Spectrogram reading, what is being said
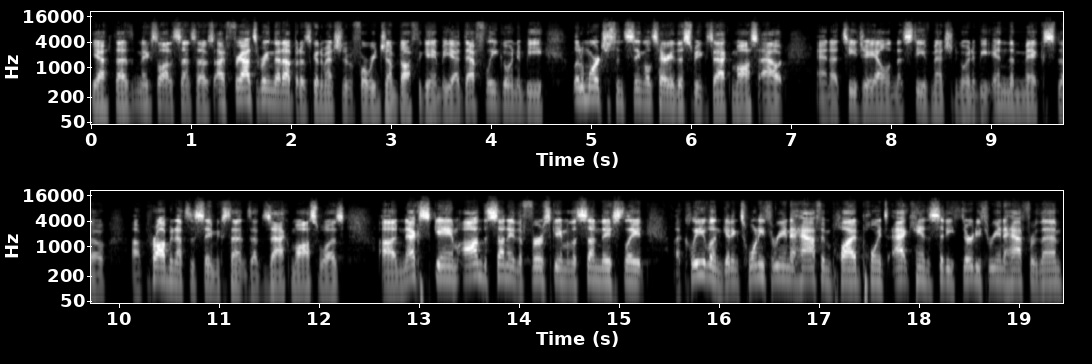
Yeah, that makes a lot of sense. I, was, I forgot to bring that up, but I was going to mention it before we jumped off the game. But yeah, definitely going to be a little more interested in Singletary this week. Zach Moss out, and uh, TJ Yeldon, as Steve mentioned, going to be in the mix, though uh, probably not to the same extent that Zach Moss was. Uh, next game on the Sunday, the first game on the Sunday slate, uh, Cleveland getting 23 and a half implied points at Kansas City, 33 and a half for them.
